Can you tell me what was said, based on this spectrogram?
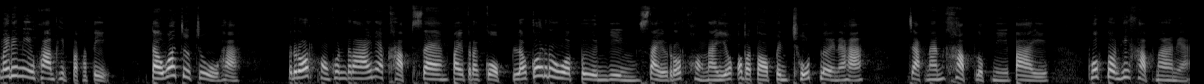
ไม่ได้มีความผิดปกติ แต่ว่าจู่ๆค่ะ รถของคนร้ายเนี่ยขับแซงไปประกบ แล้วก็รัวปืนยิง ใส่รถของนายกอบตเป็นชุดเลยนะคะ จากนั้นขับหลบหนีไป พวกตนที่ขับมาเนี่ย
